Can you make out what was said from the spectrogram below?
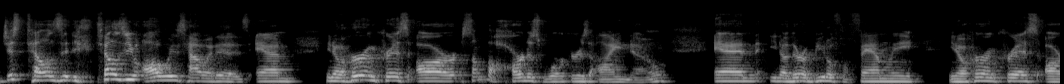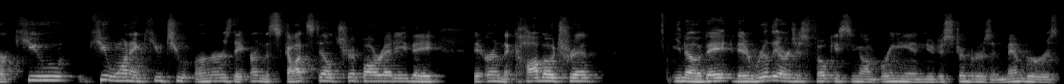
just tells it tells you always how it is. And you know her and chris are some of the hardest workers i know. And you know they're a beautiful family. You know her and chris are q q1 and q2 earners. They earned the scottsdale trip already. They they earned the cabo trip you know they they really are just focusing on bringing in new distributors and members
